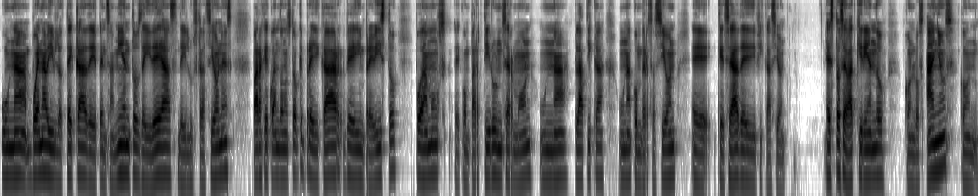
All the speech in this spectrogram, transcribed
una buena biblioteca de pensamientos, de ideas, de ilustraciones, para que cuando nos toque predicar de imprevisto podamos eh, compartir un sermón, una plática, una conversación eh, que sea de edificación. Esto se va adquiriendo con los años, con,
